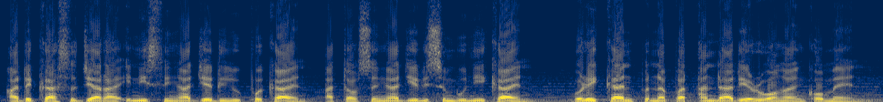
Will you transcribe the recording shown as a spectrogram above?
Adakah sejarah ini sengaja dilupakan atau sengaja disembunyikan? Berikan pendapat anda di ruangan komen.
